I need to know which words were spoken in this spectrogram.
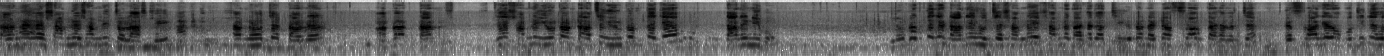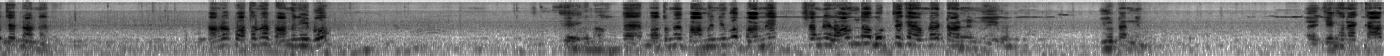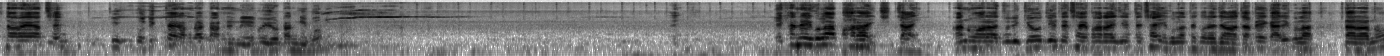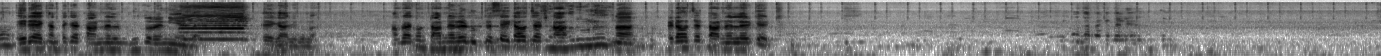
টার্নেলের সামনে সামনে চলে আসছি। সামনে হচ্ছে টার্নেল আমরা টার্ন যে সামনে ইউটার্নটা আছে ইউটার্ন থেকে ডানে নিব। ইউটার্ন থেকে ডানে হচ্ছে সামনে। সামনে দেখা যাচ্ছে ইউটার্ন একটা ফ্লগ দেখা যাচ্ছে। এই ফ্লগের অপোজিটে হচ্ছে টার্নেল আমরা প্রথমে বামে নিব। হ্যাঁ প্রথমে বামে নিব। বামে সামনে রাউন্ড বোর্ড থেকে আমরা টার্ন নিব। ইউটার্ন নিব। যেখানে কাজ দাঁড়ায় আছে ঠিক ওদিকটায় আমরা টার্ন নিব ইউটার্ন নিব। এখানে এগুলা ভাড়ায় যায়। আনোয়ারা যদি কেউ যেতে চায়, ভাড়ায় যেতে চায়, এগুলাতে করে যাওয়া যাবে। গাড়িগুলা দাঁড়ানো এরা এখান থেকে টার্নেল ভিতরে নিয়ে যায়, এই গাড়িগুলা। আমরা এখন টার্নেলে ঢুকতেছি, এটা হচ্ছে না, এটা হচ্ছে টার্নেলের গেট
